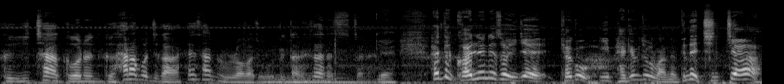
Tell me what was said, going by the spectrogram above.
그 2차 그거는 그 할아버지가 해산을 눌러가지고 일단 해산했었잖아요. 예. 하여튼 관련해서 이제 결국 이 배경적으로 만든 근데 진짜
